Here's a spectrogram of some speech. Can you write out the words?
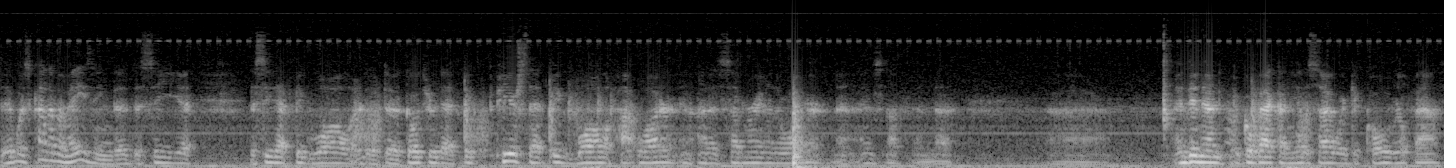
It was kind of amazing to, to see. Uh, to see that big wall, uh, to go through that big, pierce that big wall of hot water in, on a submarine underwater and, and stuff, and uh, uh, and then uh, go back on the other side where it get cold real fast,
